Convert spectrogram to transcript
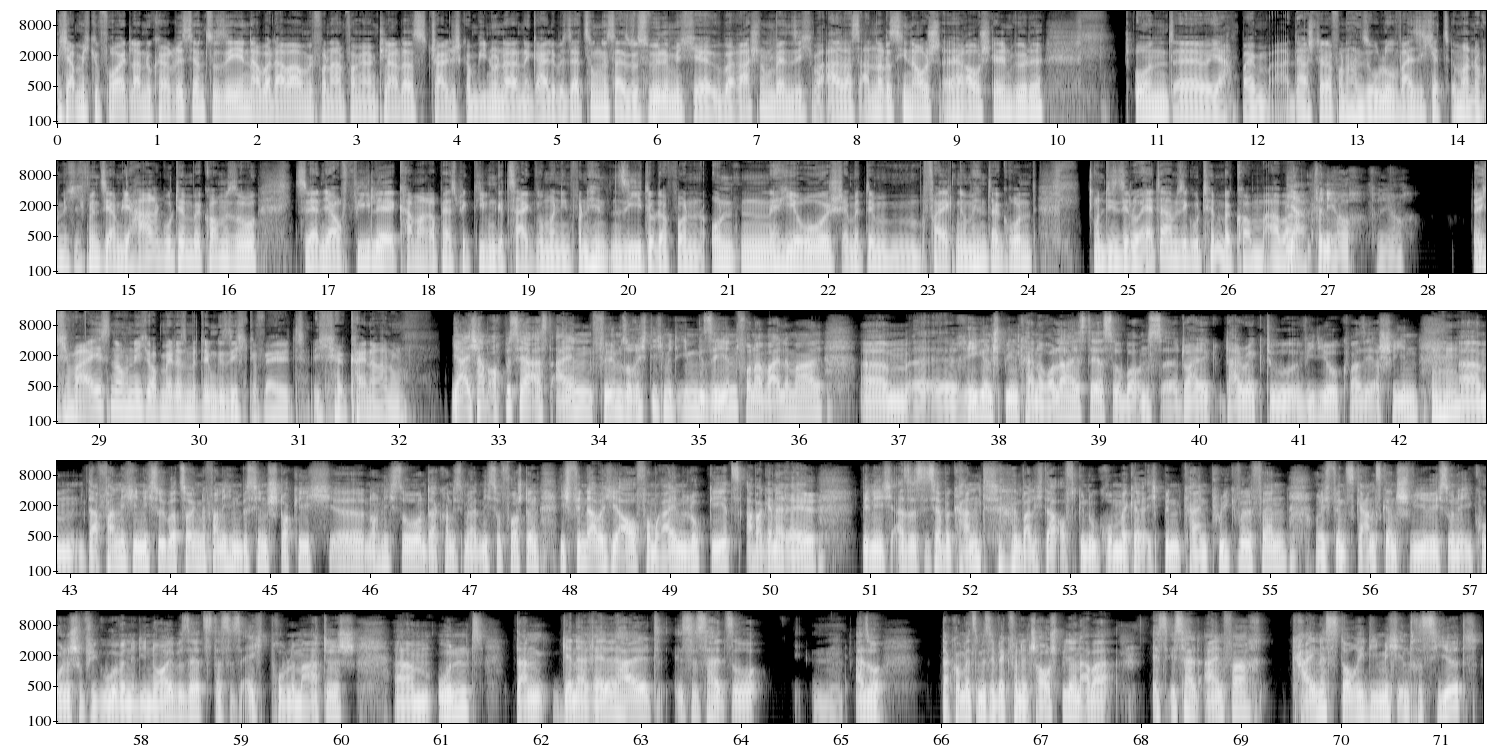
ich habe mich gefreut, Lando Calrissian zu sehen, aber da war mir von Anfang an klar, dass Childish Gambino da eine geile Besetzung ist. Also es würde mich äh, überraschen, wenn sich was anderes hinaus, äh, herausstellen würde. Und äh, ja, beim Darsteller von Han Solo weiß ich jetzt immer noch nicht. Ich finde, sie haben die Haare gut hinbekommen. So, es werden ja auch viele Kameraperspektiven gezeigt, wo man ihn von hinten sieht oder von unten heroisch mit dem Falken im Hintergrund. Und die Silhouette haben sie gut hinbekommen. Aber ja, finde ich auch, finde ich auch. Ich weiß noch nicht, ob mir das mit dem Gesicht gefällt. Ich keine Ahnung. Ja, ich habe auch bisher erst einen Film so richtig mit ihm gesehen, vor einer Weile mal. Ähm, äh, Regeln spielen keine Rolle, heißt der, ist so bei uns äh, Direct-to-Video quasi erschienen. Mhm. Ähm, da fand ich ihn nicht so überzeugend, da fand ich ihn ein bisschen stockig, äh, noch nicht so, und da konnte ich es mir halt nicht so vorstellen. Ich finde aber hier auch vom reinen Look geht's, aber generell bin ich, also es ist ja bekannt, weil ich da oft genug rummeckere, ich bin kein Prequel-Fan und ich finde es ganz, ganz schwierig, so eine ikonische Figur, wenn du die neu besetzt, das ist echt problematisch. Ähm, und dann generell halt ist es halt so, also da kommen wir jetzt ein bisschen weg von den Schauspielern, aber es ist halt einfach keine Story, die mich interessiert.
